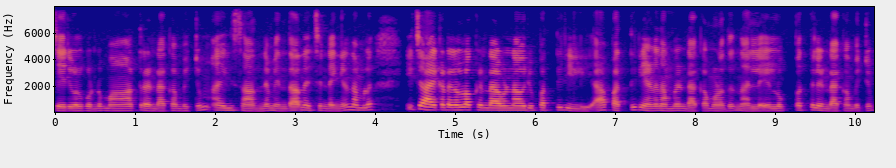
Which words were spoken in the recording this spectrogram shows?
ചേരുവകൾ കൊണ്ട് മാത്രം ഉണ്ടാക്കാൻ പറ്റും. ഈ സാധനം എന്താണെന്ന് വെച്ചിട്ടുണ്ടെങ്കിൽ നമ്മൾ ഈ ചായക്കടകളിലൊക്കെ ഉണ്ടാവുന്ന ഒരു പത്തിരി ഇല്ലേ? ആ പത്തിരിയാണ് നമ്മൾ ഉണ്ടാക്കാൻ പോണത്. നല്ല എളുപ്പത്തിൽ ഉണ്ടാക്കാൻ പറ്റും.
